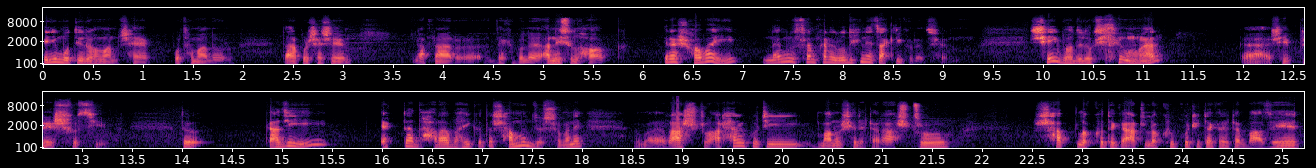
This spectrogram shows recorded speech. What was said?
এই যে মতিউর রহমান সাহেব, প্রথম আলোর, তারপর শেষে আপনার যাকে বলে আনিসুল হক এরা সবাই নাইমুল ইসলাম খানের অধীনে চাকরি করেছেন। সেই ভদ্রলোক ছিলেন ওনার সেই প্রেস সচিব। তো কাজেই একটা ধারাবাহিকতা সামঞ্জস্য মানে রাষ্ট্র, আঠারো কোটি মানুষের একটা রাষ্ট্র, সাত লক্ষ থেকে আট লক্ষ কোটি টাকার একটা বাজেট।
